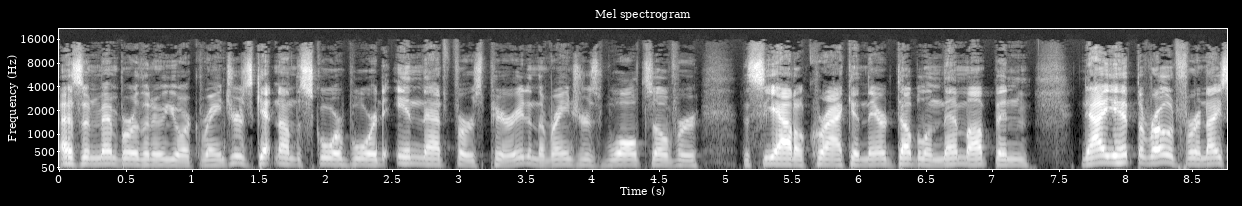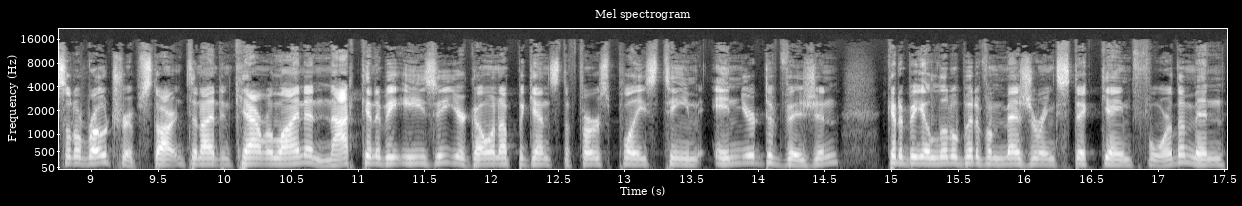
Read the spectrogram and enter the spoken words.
as a member of the New York Rangers, getting on the scoreboard in that first period. And the Rangers waltz over the Seattle Kraken there, doubling them up. And now you hit the road for a nice little road trip starting tonight in Carolina. Not going to be easy. You're going up against the first place team in your division. Going to be a little bit of a measuring stick game for them. And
